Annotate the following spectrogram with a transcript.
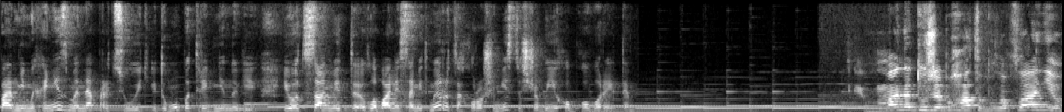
певні механізми не працюють, і тому потрібні нові. І от саміт, глобальний саміт миру це хороше місце, щоб їх обговорити. У мене дуже багато було планів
